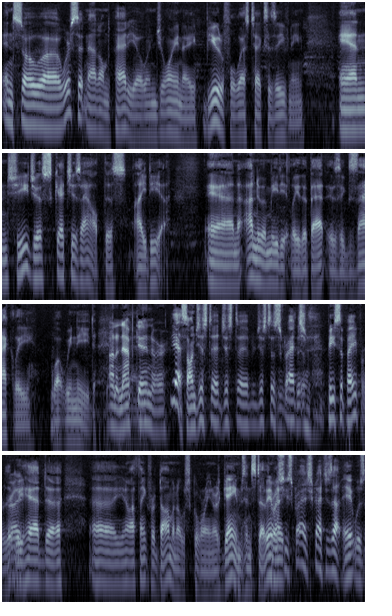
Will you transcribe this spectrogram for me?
and so uh, we're sitting out on the patio enjoying a beautiful West Texas evening, and she just sketches out this idea, and I knew immediately that that is exactly what we need. On a napkin and, or? Yes, on just a just a just a scratch piece of paper that right. we had. Uh, uh, you know, I think for domino scoring or games and stuff. Anyway, right. she scratch, scratches out. It was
